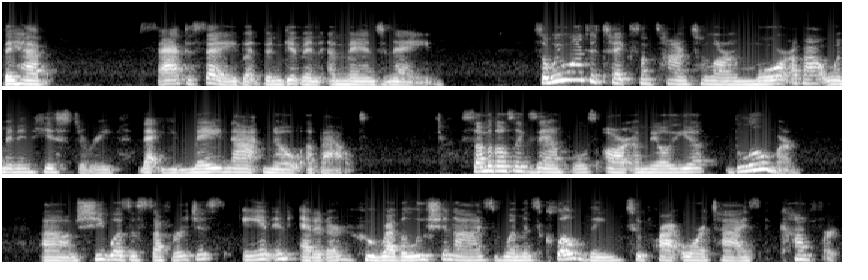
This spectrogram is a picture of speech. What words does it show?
they have, sad to say, but been given a man's name. So, we want to take some time to learn more about women in history that you may not know about. Some of those examples are Amelia Bloomer. Um, she was a suffragist and an editor who revolutionized women's clothing to prioritize comfort.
